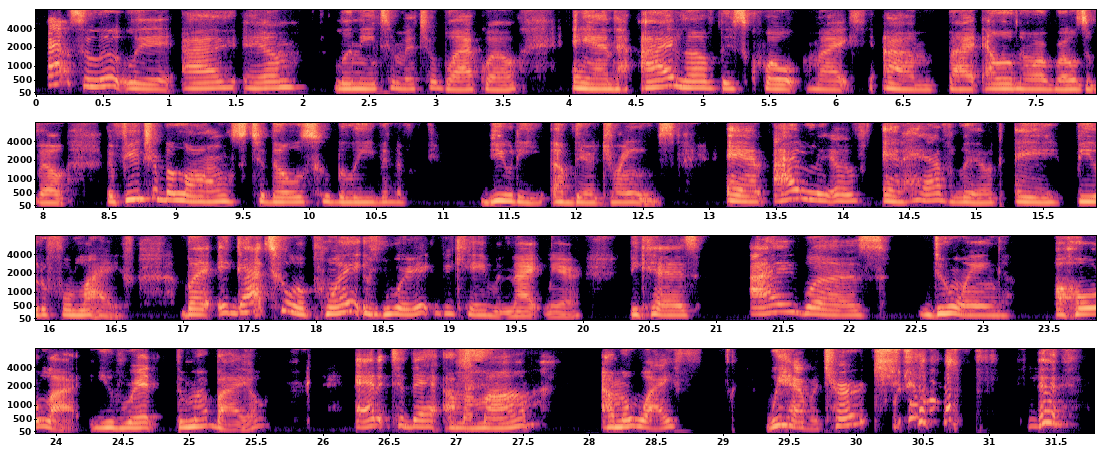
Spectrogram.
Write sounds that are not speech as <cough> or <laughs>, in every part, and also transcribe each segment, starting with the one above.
Absolutely. I am Lynita Mitchell Blackwell, and I love this quote, Mike, um, by Eleanor Roosevelt The future belongs to those who believe in the beauty of their dreams. And I live and have lived a beautiful life. But it got to a point <laughs> where it became a nightmare because I was doing a whole lot. You've read through my bio. Added to that, I'm a mom, I'm a wife, we have a church, <laughs>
